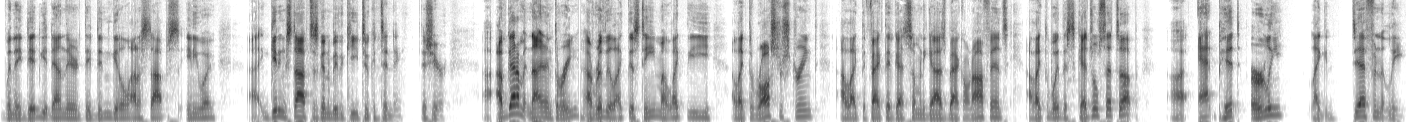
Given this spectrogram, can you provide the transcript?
when they did get down there, they didn't get a lot of stops anyway. Uh, getting stops is going to be the key to contending this year. I've got them at nine and three. I really like this team. I like the I like the roster strength. I like the fact they've got so many guys back on offense. I like the way the schedule sets up. Uh, at Pitt early, like definitely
